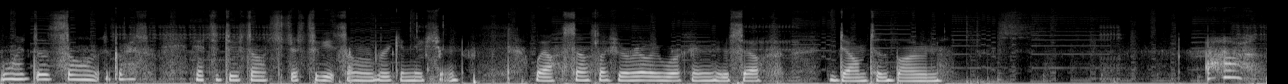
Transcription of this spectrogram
Why does someone have to do so much just to get some recognition? Well, sounds like you're really working yourself down to the bone. Ah!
